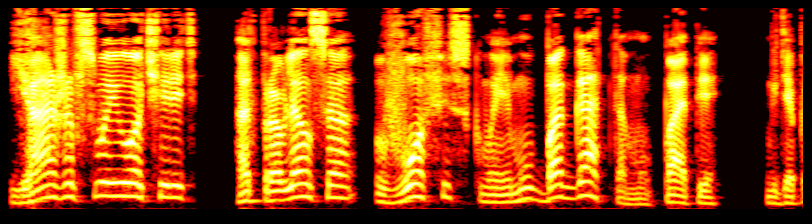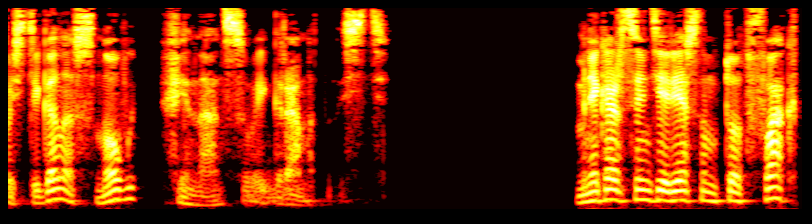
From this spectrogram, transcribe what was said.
Я же, в свою очередь, отправлялся в офис к моему богатому папе, где постигал основы финансовой грамотности. Мне кажется интересным тот факт,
